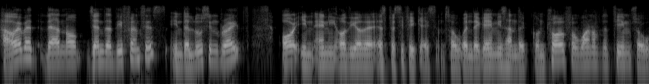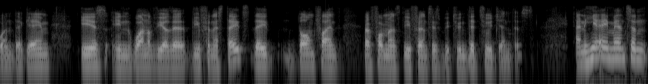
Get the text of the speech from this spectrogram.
However, there are no gender differences in the losing rate or in any of the other specifications. So when the game is under control for one of the teams or when the game is in one of the other different states, they don't find performance differences between the two genders. And here I mentioned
